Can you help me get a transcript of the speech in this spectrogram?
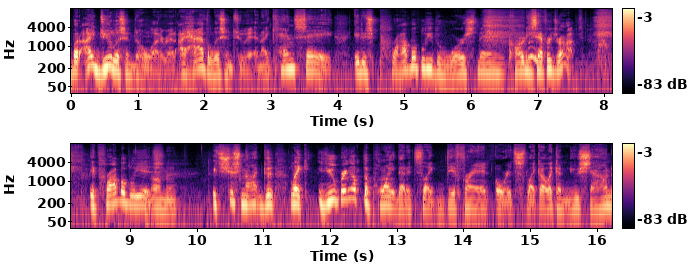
But I do listen to Whole Lot of Red. I have listened to it, and I can say it is probably the worst thing Carti's ever dropped. It probably is. Oh man. It's just not good. Like you bring up the point that it's like different or it's like a, like a new sound.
